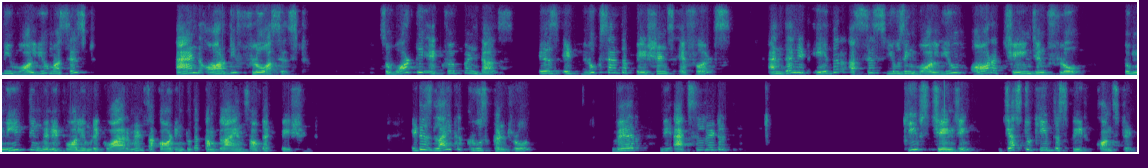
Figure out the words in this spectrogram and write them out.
the volume assist and or the flow assist. So what the equipment does is it looks at the patient's efforts and then it either assists using volume or a change in flow to meet the minute volume requirements according to the compliance of that patient. It is like a cruise control where the accelerator keeps changing just to keep the speed constant.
